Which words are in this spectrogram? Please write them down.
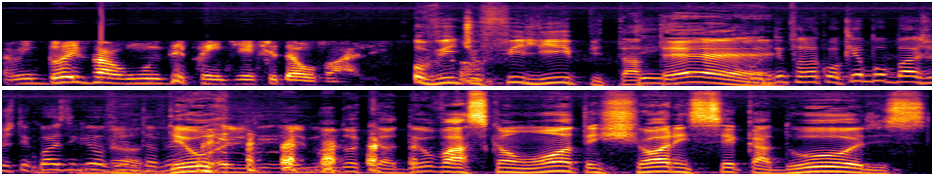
Pra mim, 2x1 Independiente Del Valle. O ouvinte, o Felipe, tá Tem- até. Podemos falar qualquer bobagem, hoje tem quase ninguém ouvindo, tá vendo? Deu, ele, ele mandou aqui, ó. Deu Vascão ontem, chora em secadores.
